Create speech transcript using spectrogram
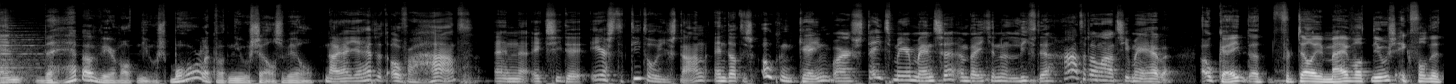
En we hebben weer wat nieuws. Behoorlijk wat nieuws zelfs, Wil. Nou ja, je hebt het over haat. En eh, ik zie de eerste titel hier staan. En dat is ook een game waar steeds meer mensen een beetje een liefde-haatrelatie mee hebben. Oké, dat vertel je mij wat nieuws. Ik vond dit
